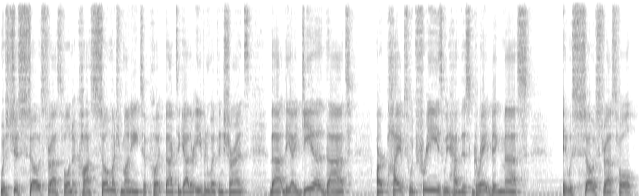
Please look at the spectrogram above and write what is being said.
was just so stressful and it cost so much money to put back together even with insurance that the idea that our pipes would freeze, we'd have this great big mess, it was so stressful.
